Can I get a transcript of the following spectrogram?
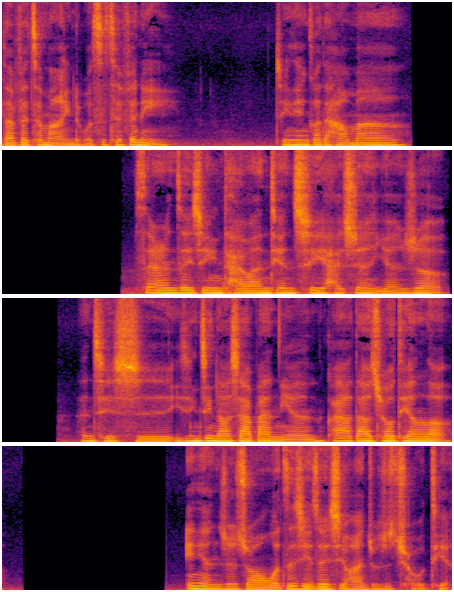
回到 Vitamind，我是 Tiffany。今天过得好吗？虽然最近台湾天气还是很炎热，但其实已经进到下半年，快要到秋天了。一年之中，我自己最喜欢就是秋天，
